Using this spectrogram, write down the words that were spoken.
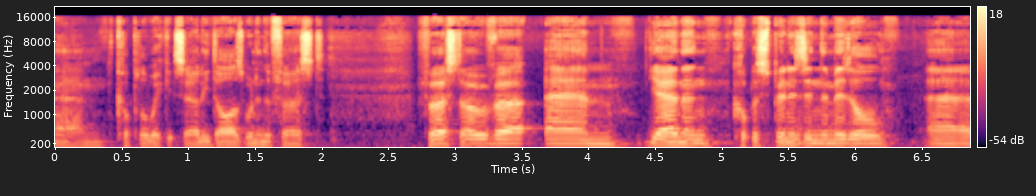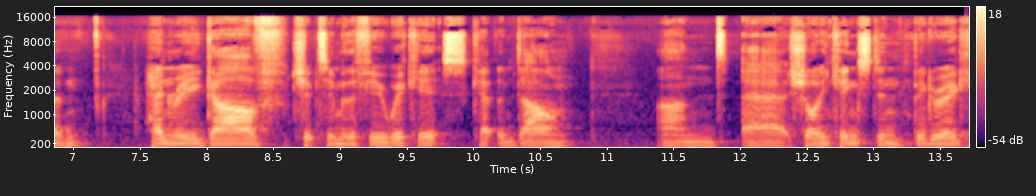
Um, couple of wickets early doors, winning the first first over. Um, yeah, and then a couple of spinners in the middle. Um, Henry Garv chipped in with a few wickets, kept them down, and uh, Shawnee Kingston, big rig,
